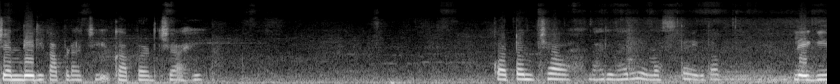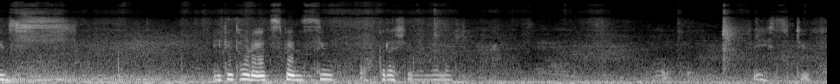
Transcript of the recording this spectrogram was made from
चंदेरी कापडाची कापडची आहे. कॉटनच्या भारी भारी आहे मस्त आहे एकदम. लेगीज इथे थोडे एक्सपेन्सिव्ह अकराशे फेस्टिव्ह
